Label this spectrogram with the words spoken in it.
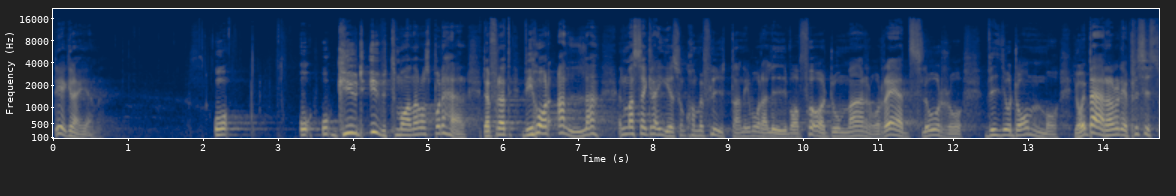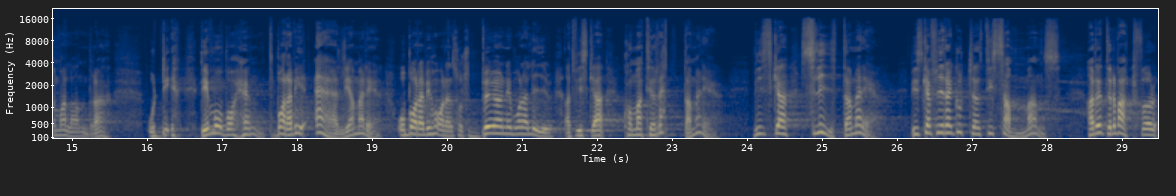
Det är grejen. Och och, och, Gud utmanar oss på det här, därför att vi har alla en massa grejer som kommer flytande i våra liv av fördomar och rädslor och vi och dem. Och jag är bärare av det precis som alla andra. Och det, det må vara hänt, bara vi är ärliga med det och bara vi har en sorts bön i våra liv att vi ska komma till rätta med det. Vi ska slita med det. Vi ska fira gudstjänst tillsammans. Hade inte det varit för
